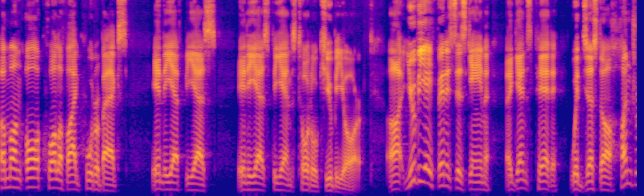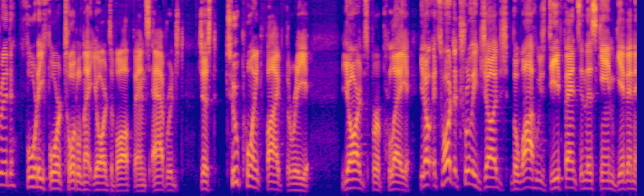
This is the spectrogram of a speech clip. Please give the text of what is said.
among all qualified quarterbacks in the FBS in ESPN's total QBR. Uh, UVA finished this game against Pitt with just 144 total net yards of offense, averaged just 2.53 yards per play. You know, it's hard to truly judge the Wahoo's defense in this game given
